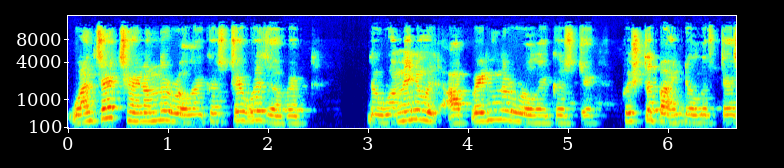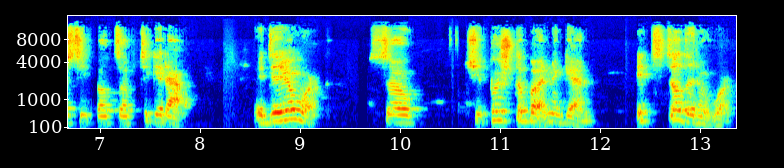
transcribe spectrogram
Once our turn on the roller coaster was over, the woman who was operating the roller coaster pushed the button to lift our seatbelts up to get out. It didn't work, so she pushed the button again. It still didn't work.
